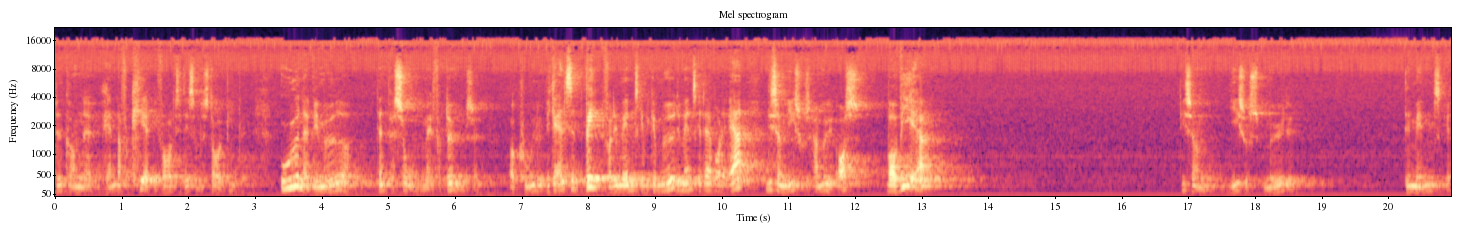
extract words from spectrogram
vedkommende handler forkert i forhold til det, som der står i Bibelen, uden at vi møder den person med fordømmelse og kulde. Vi kan altid bede for det menneske. Vi kan møde det menneske der, hvor det er, ligesom Jesus har mødt os, hvor vi er. Ligesom Jesus mødte det menneske,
